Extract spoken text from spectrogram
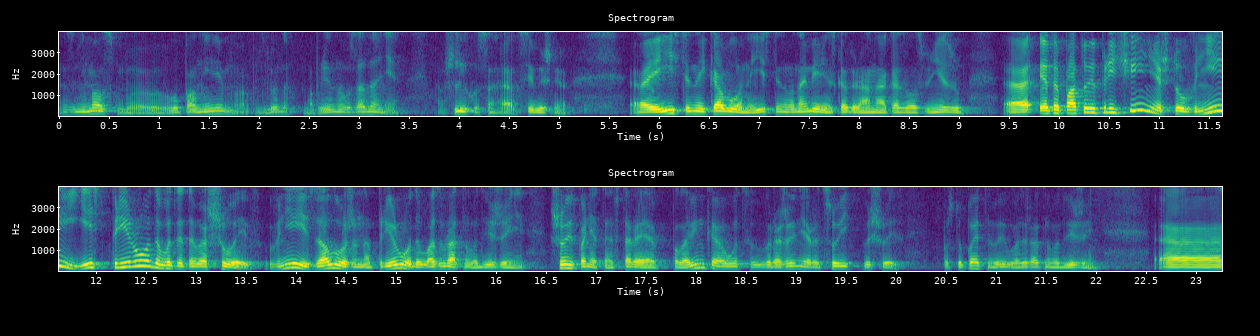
занималась э, выполнением определенных, определенного задания, шлихуса от Всевышнего. Э, истинной кавоны, истинного намерения, с которой она оказалась внизу. Э, это по той причине, что в ней есть природа вот этого шоев, в ней заложена природа возвратного движения. Шоев, понятно, вторая половинка от выражения рыцой вышоев, поступает на возвратного движения. Э,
